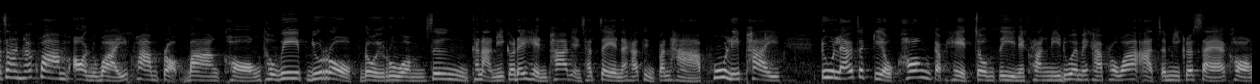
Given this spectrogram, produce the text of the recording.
อาจารย์คะความอ่อนไหวความเปราะบางของทวีปยุโรปโดยรวม ซึ่งขณะนี้ก็ได้เห็นภาพอย่างชัดเจนนะคะ ถึงปัญหาผู้ลี้ภัย ดูแล้วจะเกี่ยวข้องกับเหตุโจมตีในครั้งนี้ด้วยไหมคะ เพราะว่าอาจจะมีกระแสของ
